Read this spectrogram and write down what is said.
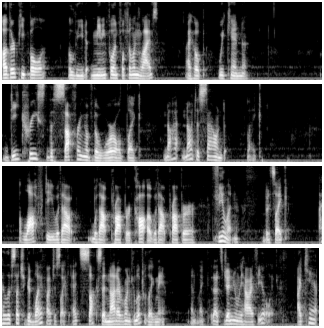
other people lead meaningful and fulfilling lives. I hope we can decrease the suffering of the world like not not to sound like lofty without without proper co- uh, without proper feeling. But it's like I live such a good life. I just like it sucks that not everyone can live with like me, and like that's genuinely how I feel. Like I can't.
